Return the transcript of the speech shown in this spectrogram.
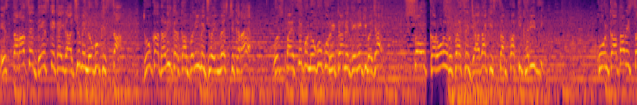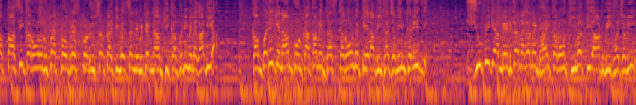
इस तरह से देश के कई राज्यों में लोगों के साथ धोखाधड़ी कर कंपनी में जो इन्वेस्ट कराया, उस पैसे को लोगों को रिटर्न देने की बजाय 100 करोड़ रुपए से ज़्यादा की संपत्ति खरीद ली। कोलकाता में सत्तासी करोड़ रुपए प्रोग्रेस प्रोड्यूसर कल्टीवेशन लिमिटेड नाम की कंपनी में लगा दिया। कंपनी के नाम कोलकाता में 10 करोड़ में 13 बीघा ज़मीन खरीद ली। यूपी के अंबेडकर नगर में ढाई करोड़ कीमत की आठ बीघा ज़मीन।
